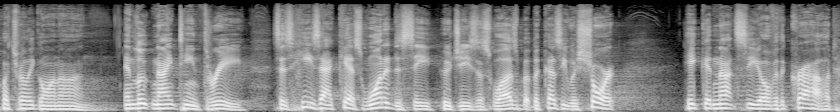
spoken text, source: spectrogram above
what's really going on. In Luke 19, 3, it says, He, Zacchaeus, wanted to see who Jesus was, but because he was short, he could not see over the crowd.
